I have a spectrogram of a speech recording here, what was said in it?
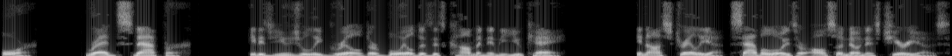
or red snapper. It is usually grilled or boiled as is common in the UK. In Australia, saveloys are also known as Cheerios.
